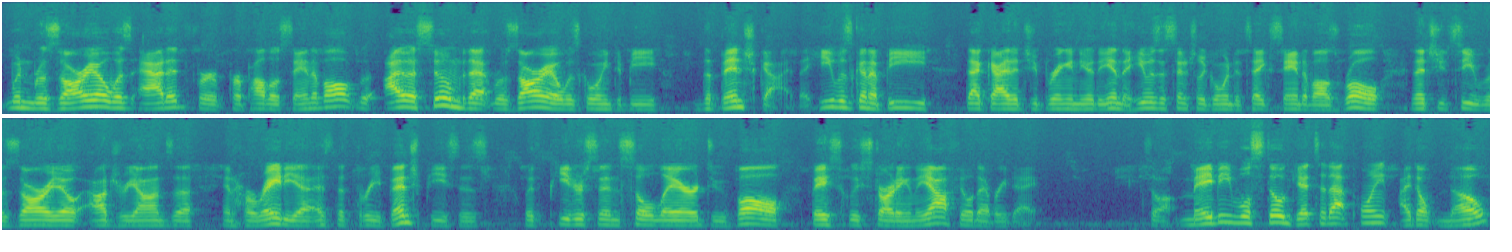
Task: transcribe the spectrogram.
When Rosario was added for, for Pablo Sandoval, I assumed that Rosario was going to be the bench guy, that he was going to be that guy that you bring in near the end, that he was essentially going to take Sandoval's role, and that you'd see Rosario, Adrianza, and Heredia as the three bench pieces, with Pederson, Soler, Duvall basically starting in the outfield every day. So maybe we'll still get to that point. I don't know.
